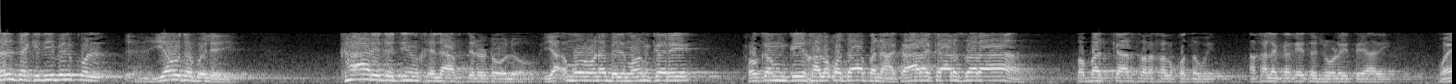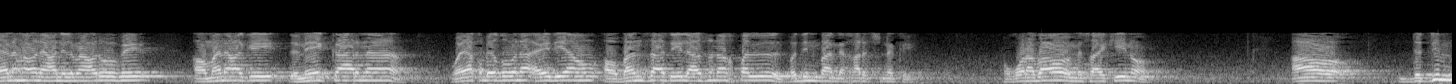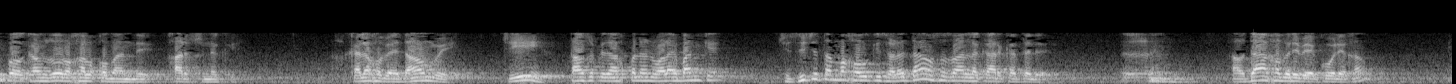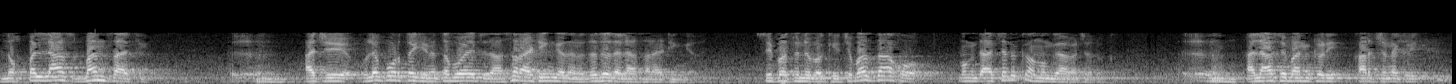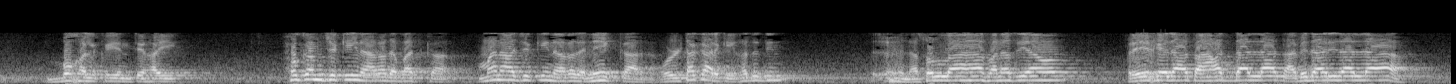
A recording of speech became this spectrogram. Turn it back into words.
دلته کې دی بالکل یو د بلې کار د دین خلاف درټولو یامرون بالمنکر حکم کې خلق ته بناکار کار سره په بد کار سره خلق ته وي خلک هغه ته جوړې تیاری وینهون عن المعروف او منع کې د نیک کار نه ويقبضون ايديهم او بن ساتي لاسونه خپل په دین باندې خرج نه کوي غرباو مساکینو او د دین په کمزور خلکو باندې خرج نه کوي کله خو به دام وي چې تاسو په خپل وړای باندې کې چې چې تم خو کې سره دا اوس ځان لکار کتل او دا خبره به کولې ښا نو خپل لاس بند ساتي اجه ول پورته کې نه تبوې چې دا سره اټینګ ده نه دغه د لاس سره اټینګ ده صفاتونه وکي چې بس دا خو مونږ دا چلو کوم مونږه چلو الله سے بن کړي خرچ نه کړي بخل کوي انتهائی حکم چکین هغه د بد کار منع چکین هغه د نیک کار الټا کار کوي غد دین نس الله فنسيهم پریخه دا تعد الله تابعداري دا الله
